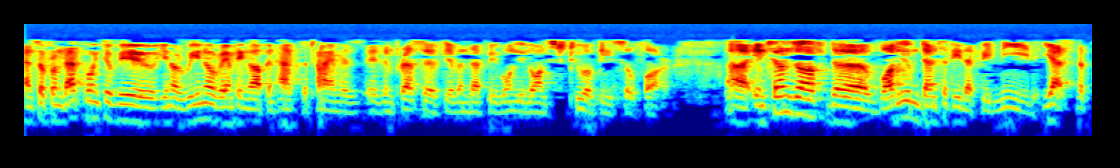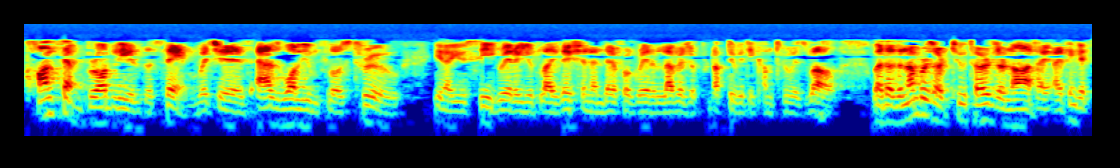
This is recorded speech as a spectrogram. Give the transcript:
And so from that point of view, you know, Reno ramping up in half the time is impressive given that we've only launched two of these so far. Uh, in terms of the volume density that we need, yes, the concept broadly is the same, which is as volume flows through, you know, you see greater utilization and therefore greater leverage of productivity come through as well. Whether the numbers are two-thirds or not, I think it's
